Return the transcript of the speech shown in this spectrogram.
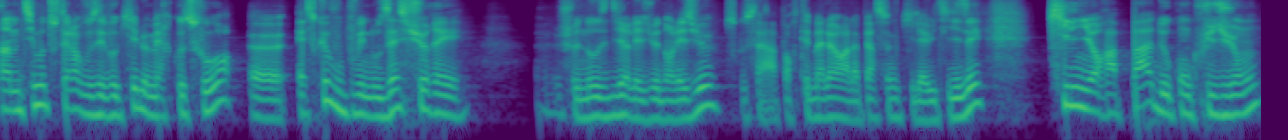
Un petit mot tout à l'heure, vous évoquiez le Mercosur. Euh, Est-ce que vous pouvez nous assurer, je n'ose dire les yeux dans les yeux, parce que ça a apporté malheur à la personne qui l'a utilisé, qu'il n'y aura pas de conclusion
